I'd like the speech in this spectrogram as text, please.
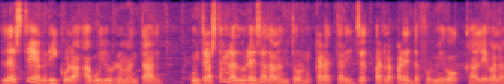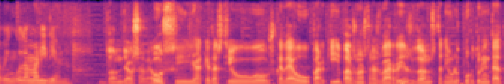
L'estri agrícola, avui ornamental, contrasta amb la duresa de l'entorn caracteritzat per la paret de formigó que eleva l'avinguda Meridiana. Doncs ja ho sabeu, si aquest estiu us quedeu per aquí, pels nostres barris, doncs teniu l'oportunitat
